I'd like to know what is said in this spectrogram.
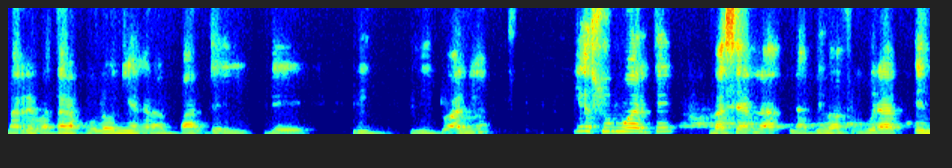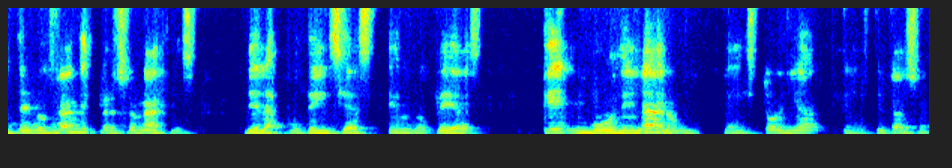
va a arrebatar a Polonia gran parte de, de Li- Lituania, y a su muerte va a ser la, la que va a figurar entre los grandes personajes de las potencias europeas que modelaron la historia, en este caso,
